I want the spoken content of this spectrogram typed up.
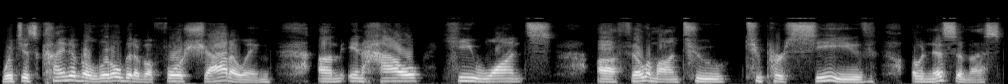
which is kind of a little bit of a foreshadowing um, in how he wants uh, Philemon to to perceive Onesimus,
